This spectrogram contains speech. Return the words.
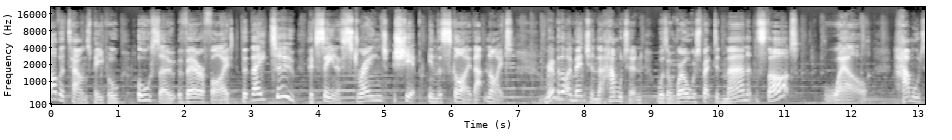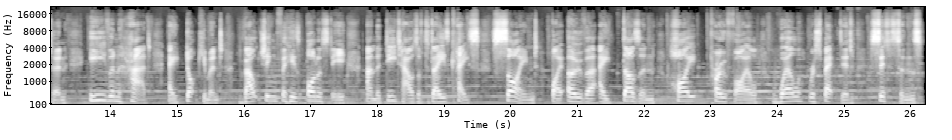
Other townspeople also verified that they too had seen a strange ship in the sky that night. Remember that I mentioned that Hamilton was a well respected man at the start? Well, Hamilton even had a document vouching for his honesty and the details of today's case signed by over a dozen high profile, well respected citizens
